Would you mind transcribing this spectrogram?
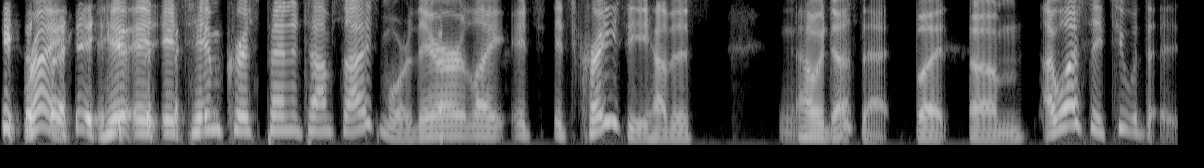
right it, it's him chris penn and tom sizemore they are like it's it's crazy how this how it does that but um i want to say too with the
